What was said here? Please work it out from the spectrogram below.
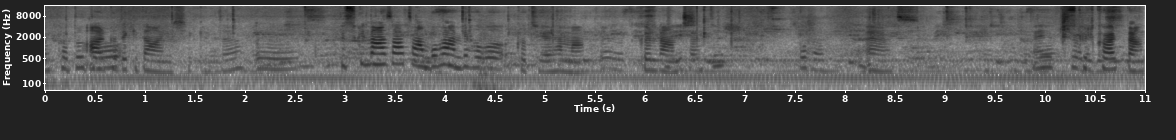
Arkada da Arkadaki de aynı şekilde. evet, Püsküller zaten bohem bir hava katıyor hemen. evet, eşittir. Bohem. Evet. Ve püskül kalp ben.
